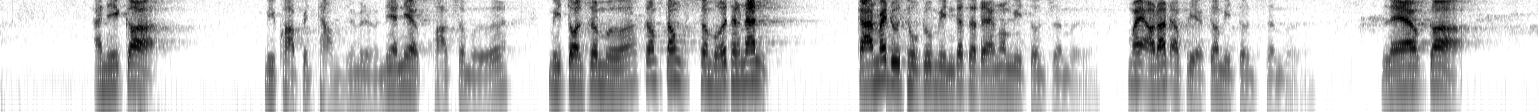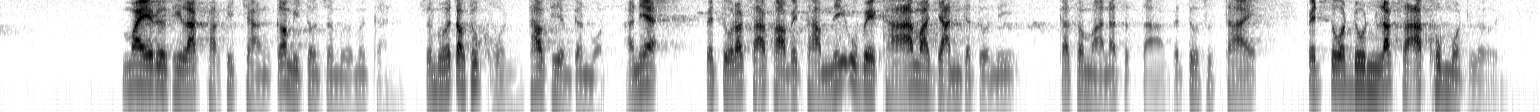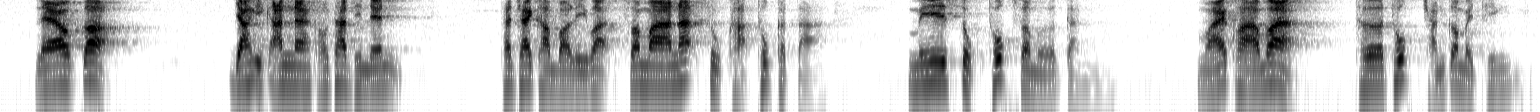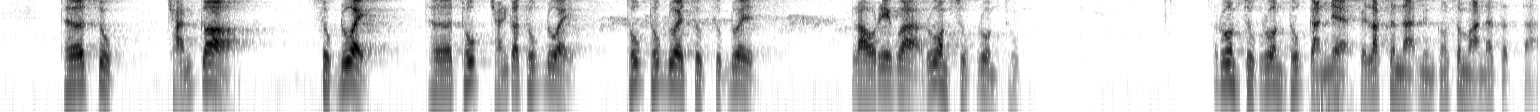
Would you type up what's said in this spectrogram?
อันนี้ก็มีความเป็นธรรมใช่ไหมเนี่ยเนี่ยความเสมอ มีตนเสมอก็ต้องเสมอทั้งนั้น การไม่ดูถูกดูหมิ่นก็แสดงว่ามีตนเสมอ ไม่เอารัดเอาเปรียบก็มีตนเสมอ แล้วก็ไม่เรื่องที่รักผลักที่ชัง ก็มีตนเสมอเหมือนกัน เสมอต่อทุกคนเท่าเทียมกันหมด อันเนี้ยเป็นตัวรักษาความเป็นธรรมนี้ อุเบกขามายันกับตัวนี้ กัสมานัตตา เป็นตัวสุดท้าย เป็นตัวดุลรักษาคุมหมดเลย แล้วก็อย่างอีกอันนะของท่านที่เน้น ท่านใช้คำบาลีว่า สมานะสุขทุกขตา มีสุขทุกเสมอกัน หมายความว่า เธอทุกฉันก็ไม่ทิ้ง เธอสุขฉันก็สุขด้วย เธอทุกฉันก็ทุกด้วย ทุกทุกด้วยสุขสุขด้วย เราเรียกว่าร่วมสุขร่วมทุกข์ร่วมสุขร่วมทุกข์กันเนี่ยเป็นลักษณะหนึ่งของสมานตตา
